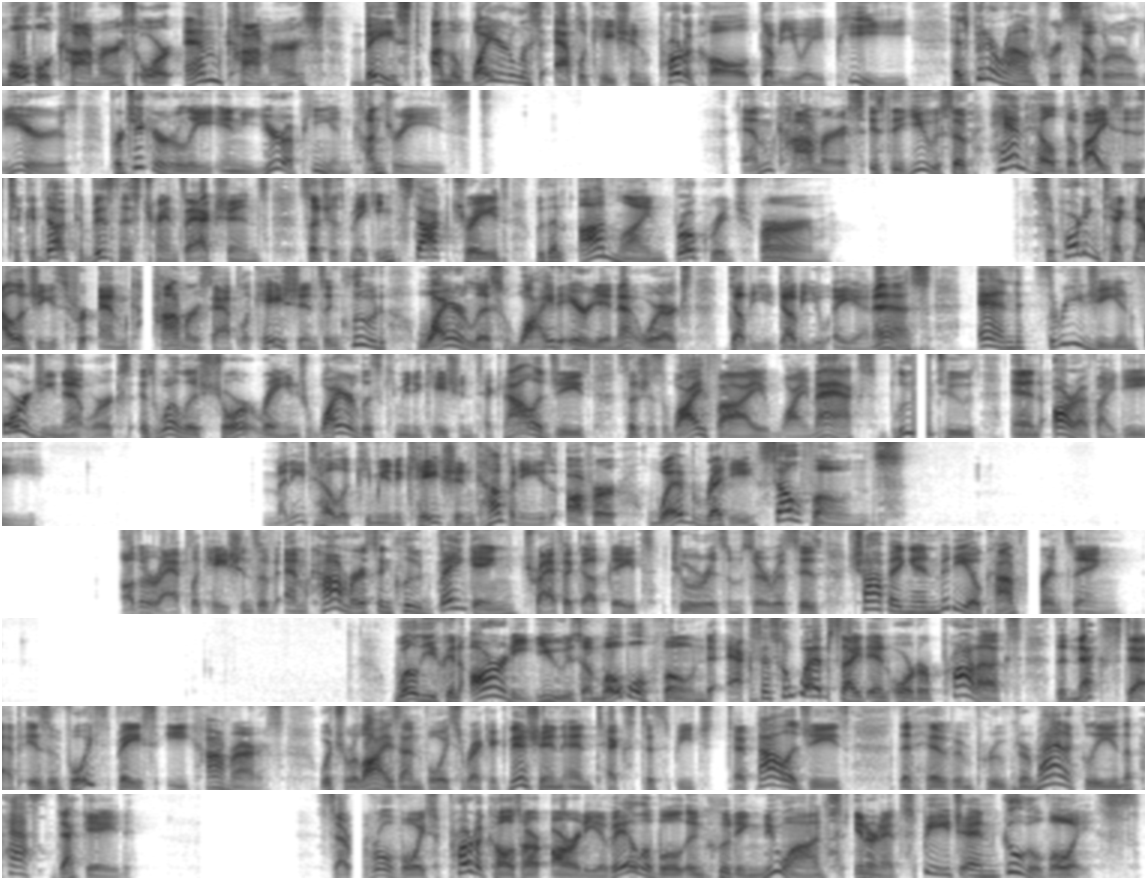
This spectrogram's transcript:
Mobile commerce, or m-commerce, based on the Wireless Application Protocol WAP, has been around for several years, particularly in European countries. M-commerce is the use of handheld devices to conduct business transactions, such as making stock trades with an online brokerage firm. Supporting technologies for m-commerce applications include wireless wide area networks WWANS and 3G and 4G networks as well as short-range wireless communication technologies such as Wi-Fi, WiMAX, Bluetooth, and RFID. Many telecommunication companies offer web-ready cell phones. Other applications of m-commerce include banking, traffic updates, tourism services, shopping, and video conferencing. Well, you can already use a mobile phone to access a website and order products. The next step is voice-based e-commerce, which relies on voice recognition and text-to-speech technologies that have improved dramatically in the past decade. Several voice protocols are already available, including Nuance, Internet Speech, and Google Voice.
